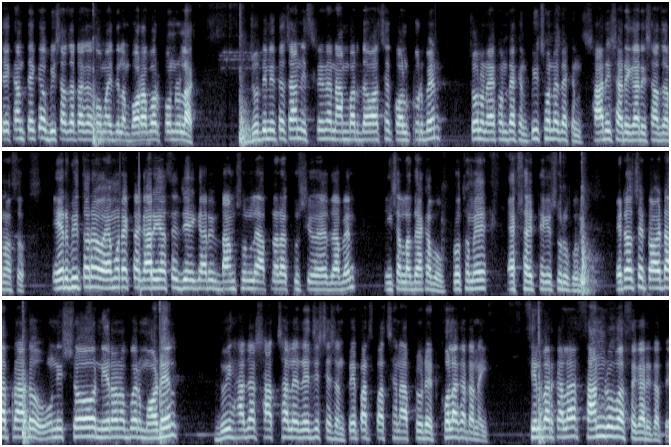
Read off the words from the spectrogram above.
সেখান থেকেও বিশ হাজার টাকা কমাই দিলাম, বরাবর পনেরো লাখ। যদি নিতে চান স্ক্রিনে নাম্বার দেওয়া আছে কল করবেন। চলুন, এখন দেখেন, পিছনে দেখেন, সারি সারি গাড়ি সাজানো আছে। এর ভিতরেও এমন একটা গাড়ি আছে, যে গাড়ির দাম শুনলে আপনারা খুশি হয়ে যাবেন। ইনশাল্লাহ দেখাবো। প্রথমে এক সাইড থেকে শুরু করি। এটা হচ্ছে টয়টা প্রাডো উনিশশো নিরানব্বই মডেল দুই হাজার সাত সালের রেজিস্ট্রেশন পেপার পাচ্ছেন আপ টু ডেট খোলা কাটা নাই। সিলভার কালার সানরুফ আছে গাড়িটাতে।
